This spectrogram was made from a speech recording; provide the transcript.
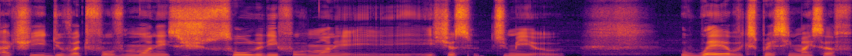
actually do that for the money, solely for the money. It's just to me a, a way of expressing myself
